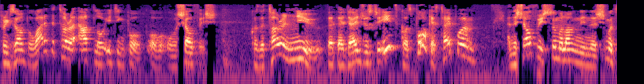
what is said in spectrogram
for example, why did the Torah outlaw eating pork or, or shellfish? Because the Torah knew that they're dangerous to eat, because pork has tapeworm. And the shellfish swim along in the schmutz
